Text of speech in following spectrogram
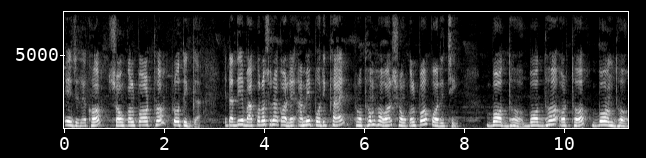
এই যে দেখো, সংকল্প অর্থ প্রতিজ্ঞা। এটা দিয়ে বাক্য রচনা করলে আমি পরীক্ষায় প্রথম হওয়ার সংকল্প করেছি। বদ্ধ বদ্ধ অর্থ বন্ধ।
